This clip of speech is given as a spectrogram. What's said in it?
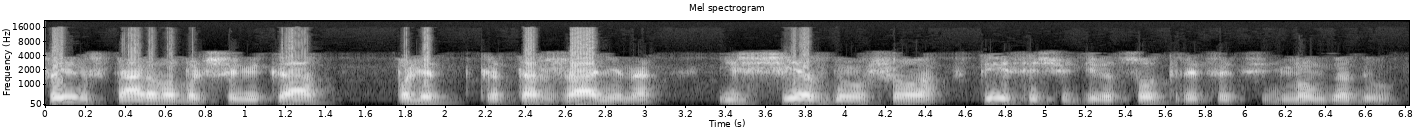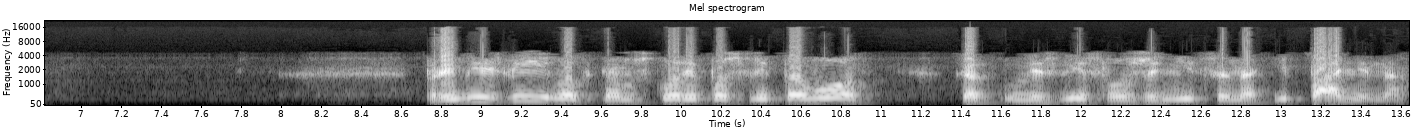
сын старого большевика, политкоторжанина, исчезнувшего в 1937 году. Привезли его к нам вскоре после того, как увезли Солженицына и Панина.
